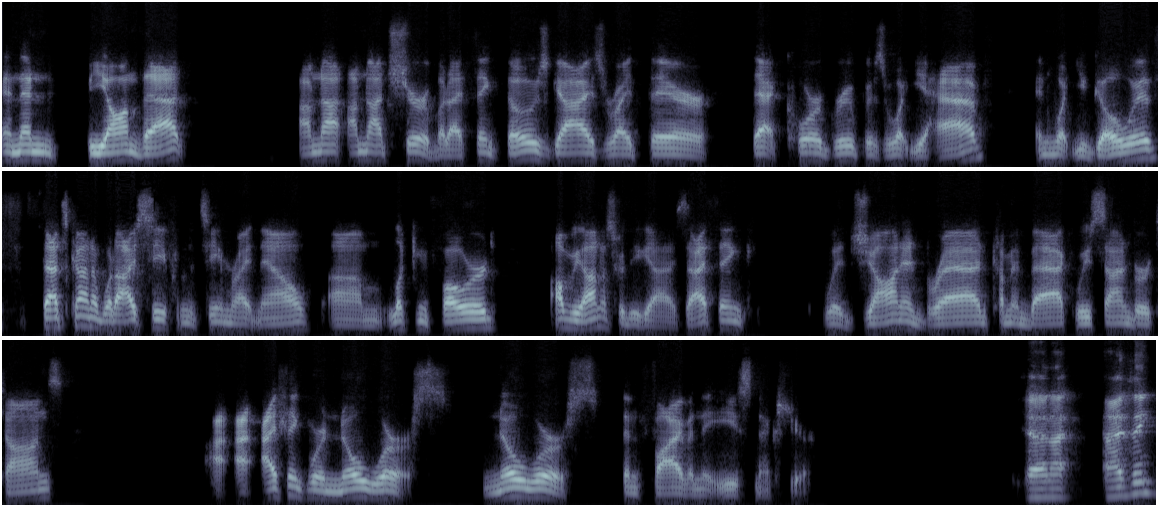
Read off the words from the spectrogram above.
and then beyond that, I'm not I'm not sure, but I think those guys right there, that core group is what you have and what you go with. That's kind of what I see from the team right now. Um, looking forward, I'll be honest with you guys. I think with John and Brad coming back, we signed Bertans. I, I think we're no worse, no worse than five in the East next year. Yeah, and I, I think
